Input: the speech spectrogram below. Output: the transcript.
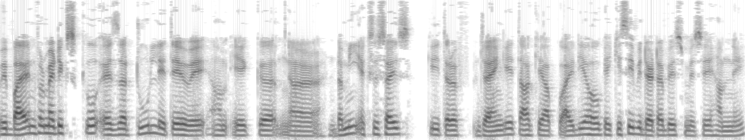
वे बायोइन्फॉर्मेटिक्स को एज अ टूल लेते हुए हम एक डमी एक्सरसाइज की तरफ़ जाएँगे ताकि आपको आइडिया हो कि किसी भी डेटाबेस में से हमने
